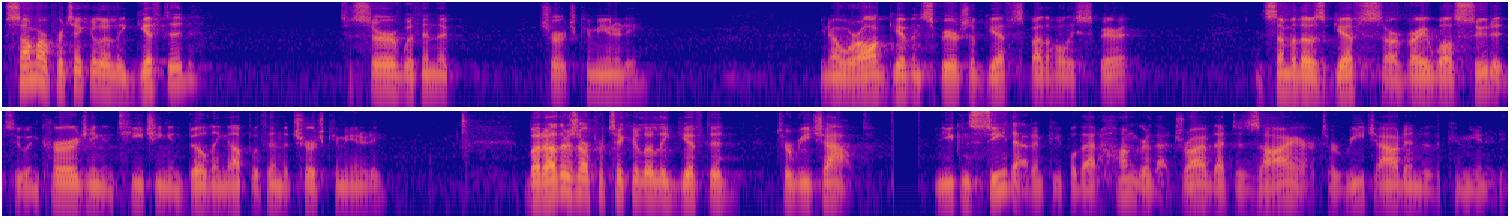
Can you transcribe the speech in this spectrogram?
some are particularly gifted to serve within the church community. You know, we're all given spiritual gifts by the Holy Spirit. And some of those gifts are very well suited to encouraging and teaching and building up within the church community. But others are particularly gifted to reach out. And you can see that in people that hunger, that drive, that desire to reach out into the community.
